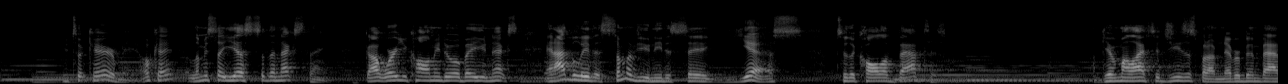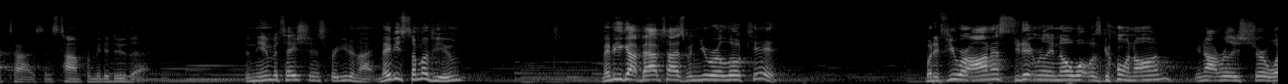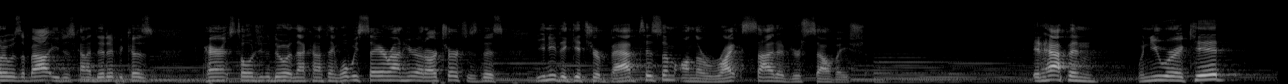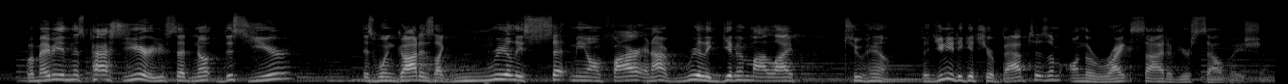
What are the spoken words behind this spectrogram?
you took care of me. Okay, let me say yes to the next thing. God, where are you calling me to obey you next? And I believe that some of you need to say yes to the call of baptism. I've given my life to Jesus, but I've never been baptized, and it's time for me to do that. And the invitation is for you tonight. Maybe some of you, maybe you got baptized when you were a little kid. But if you were honest, you didn't really know what was going on. You're not really sure what it was about. You just kind of did it because your parents told you to do it and that kind of thing. What we say around here at our church is this you need to get your baptism on the right side of your salvation. It happened when you were a kid, but maybe in this past year, you've said, no, this year is when God has like really set me on fire and I've really given my life to Him. That you need to get your baptism on the right side of your salvation.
